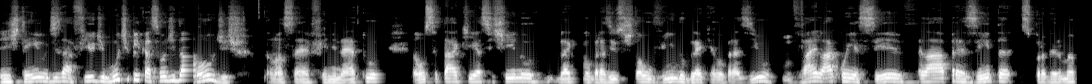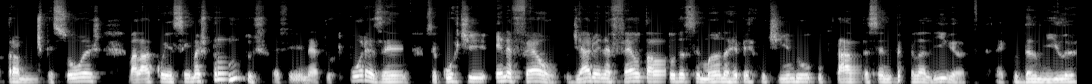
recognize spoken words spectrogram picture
A gente tem o desafio de multiplicação de downloads da nossa FN Network. Então, você está aqui assistindo Black Yellow Brasil, você está ouvindo Black Yellow Brasil, vai lá conhecer, vai lá, apresenta esse programa para mais pessoas, vai lá conhecer mais produtos da FN Network. Por exemplo, você curte NFL, o Diário NFL está lá toda semana repercutindo o que está acontecendo pela liga. O Dan Miller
